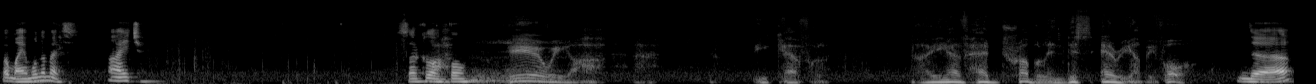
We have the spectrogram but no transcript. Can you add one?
Bă, mai e unde mers? A, aici. Circle of ah, Bone. Here we are. Be careful. I have had trouble in this area before. Da.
